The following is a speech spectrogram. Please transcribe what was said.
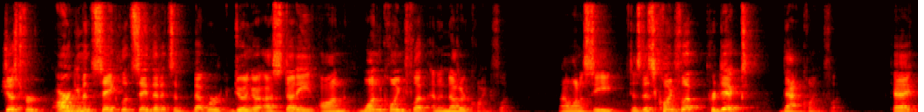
Just for argument's sake, let's say that it's a, that we're doing a, a study on one coin flip and another coin flip. I want to see, does this coin flip predict that coin flip? Okay.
